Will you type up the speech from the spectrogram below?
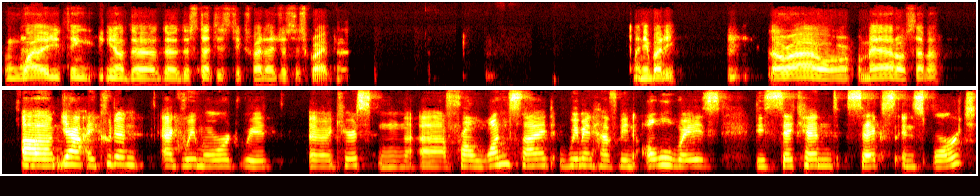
Why do you think you know the the the statistics right I just described? Anybody? Laura or Omer or Saba? Um, yeah, I couldn't agree more with uh, Kirsten. Uh, from one side, women have been always the second sex in sport.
